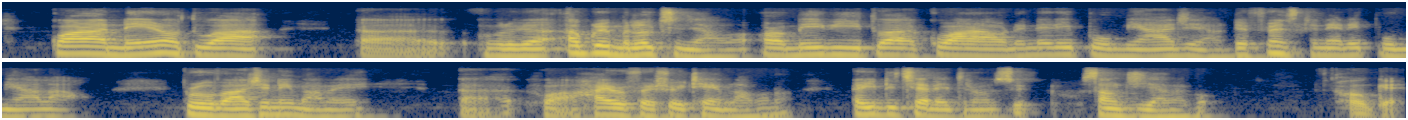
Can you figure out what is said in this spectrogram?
။ကွာနေတော့ तू ကအာဟိုလိုပြော upgrade မလုပ်ချင်ကြဘူး။ or maybe သူကကွာအောင်နည်းနည်းလေးပိုများချင်အောင် difference နည်းနည်းလေးပိုများလာအောင် Pro version တွေမှာပဲအာဟို high refresh rate ထည့်မလားပေါ့နော်။အဲ့ဒီတစ်ချက်လည်းကျွန်တော်စောင့်ကြည့်ရမှာပေါ့။ ဟုတ်ကဲ့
